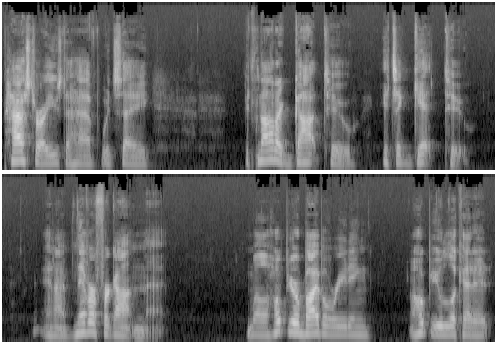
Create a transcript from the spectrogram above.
pastor I used to have would say, it's not a got to, it's a get to. And I've never forgotten that. Well, I hope your Bible reading, I hope you look at it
